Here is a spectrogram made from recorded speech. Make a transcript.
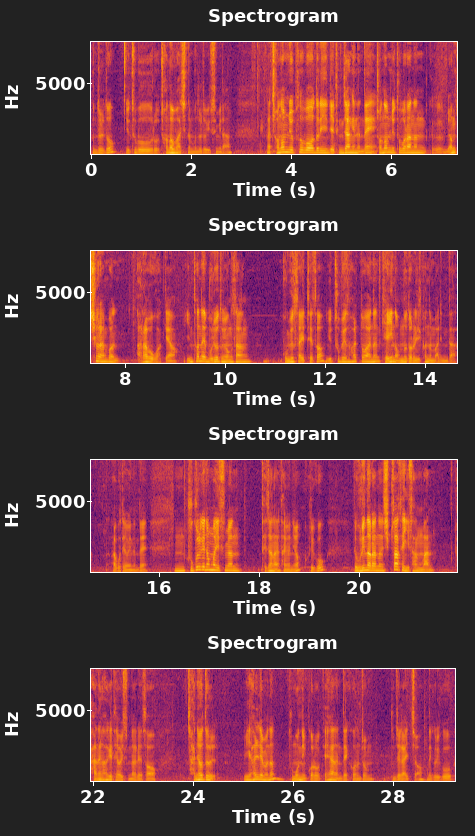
분들도 유튜브로 전업을 하시는 분들도 있습니다. 그러니까 전업 유튜버들이 이제 등장했는데 전업 유튜버라는 그 명칭을 한번 알아보고 갈게요. 인터넷 무료 동영상 공유 사이트에서 유튜브에서 활동하는 개인 업로더를 일컫는 말입니다. 라고 되어 있는데 음, 구글 계정만 있으면 되잖아요. 당연히요. 그리고 우리나라는 14세 이상만 가능하게 되어 있습니다. 그래서 자녀들이 하려면은 부모님 거로 이렇게 해야 하는데 그거는 좀 문제가 있죠. 네, 그리고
